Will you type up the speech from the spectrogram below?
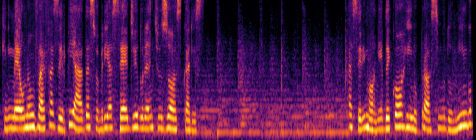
Kimmel não vai fazer piada sobre assédio durante os Oscars. A cerimônia decorre no próximo domingo,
